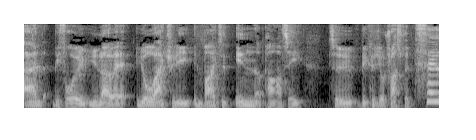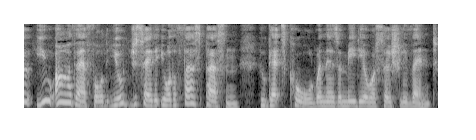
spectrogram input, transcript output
And before you know it, you're actually invited in a party to because you're trusted. So you are therefore you just say that you're the first person who gets called when there's a media or social event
